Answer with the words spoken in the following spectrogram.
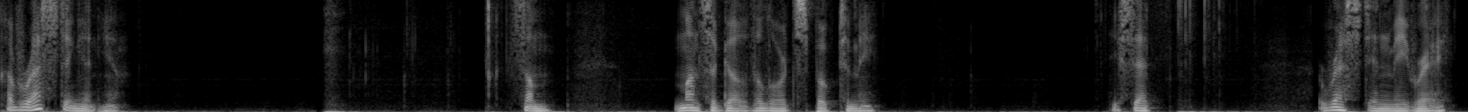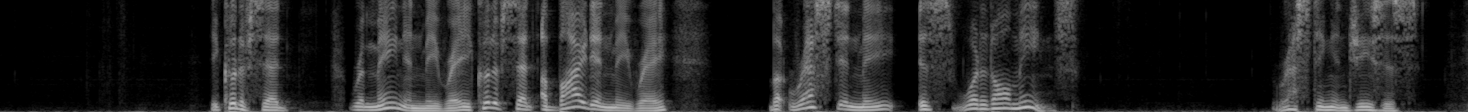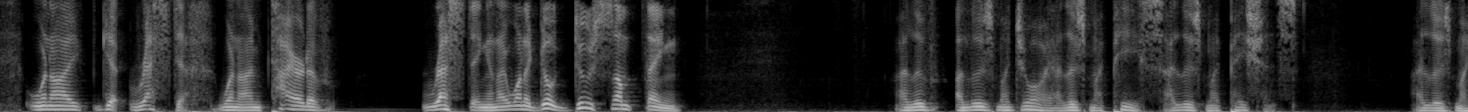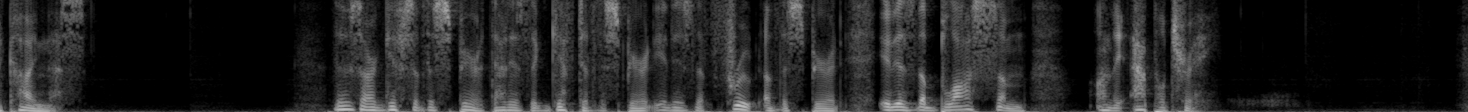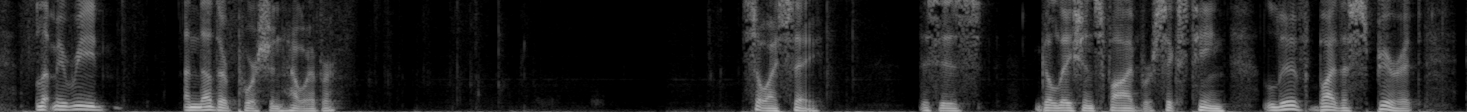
of resting in Him. Some months ago, the Lord spoke to me. He said, Rest in me, Ray. He could have said, Remain in me, Ray. He could have said, Abide in me, Ray. But rest in me is what it all means. Resting in Jesus when I get restive, when I'm tired of resting and I want to go do something, I lose, I lose my joy, I lose my peace, I lose my patience, I lose my kindness. Those are gifts of the Spirit. That is the gift of the Spirit. It is the fruit of the Spirit. It is the blossom on the apple tree. Let me read another portion, however. So I say, this is Galatians 5, verse 16 live by the Spirit,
